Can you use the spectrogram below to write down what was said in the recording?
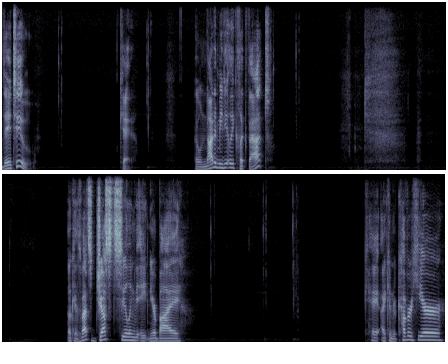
Day two. Okay. I will not immediately click that. Okay, so that's just sealing the eight nearby. Okay, I can recover here.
